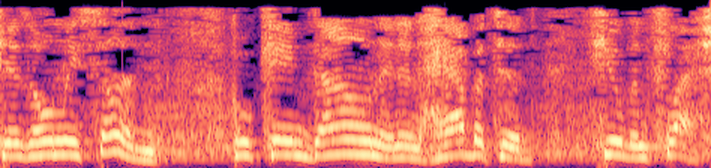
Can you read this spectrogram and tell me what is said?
His only Son, who came down and inhabited human flesh,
